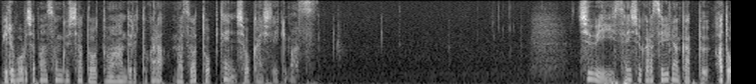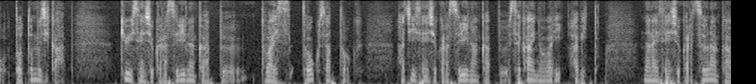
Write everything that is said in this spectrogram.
ビルボールジャパンソングチャート HOT100 からまずはトップ10紹介していきます。10位、先週から3ランクアップ、あとトットムジカ。9位選手から3ランクアップ、TWICE、トークザトーク。8位先週から3ランクアップ、 SEKAI NO OWARI、Habit。7位先週から2ランクアッ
